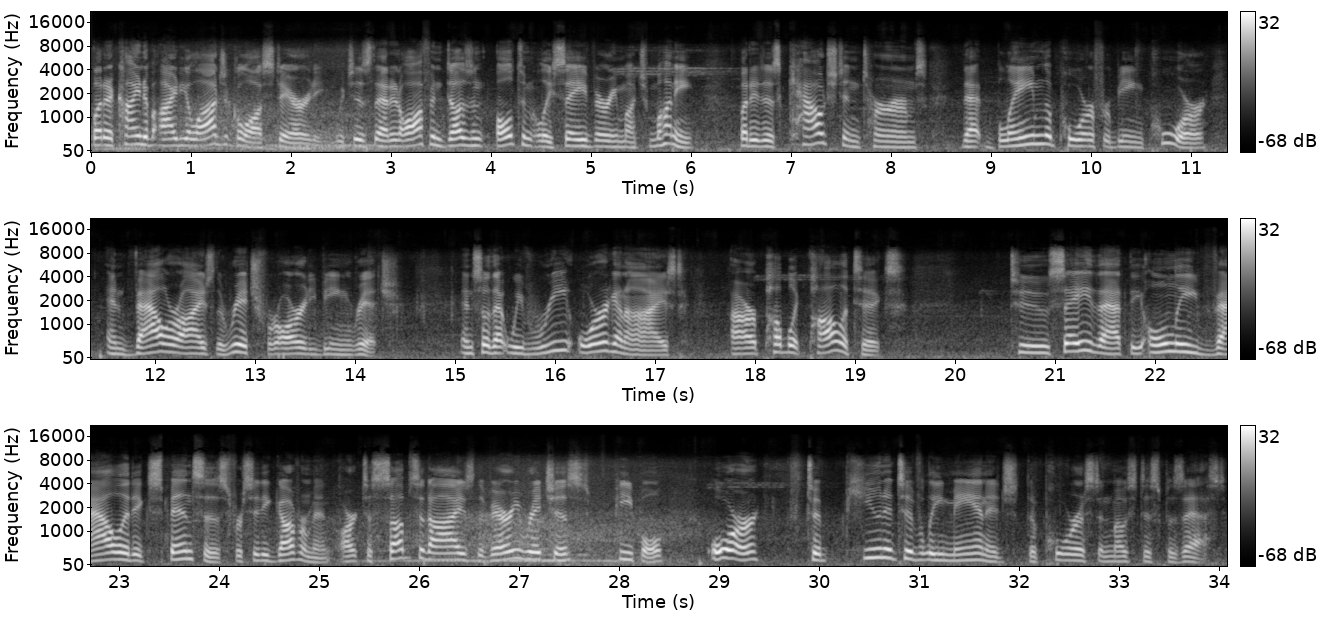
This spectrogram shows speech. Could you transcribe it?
But a kind of ideological austerity, which is that it often doesn't ultimately save very much money, but it is couched in terms that blame the poor for being poor and valorize the rich for already being rich. And so that we've reorganized our public politics to say that the only valid expenses for city government are to subsidize the very richest people or to punitively manage the poorest and most dispossessed.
